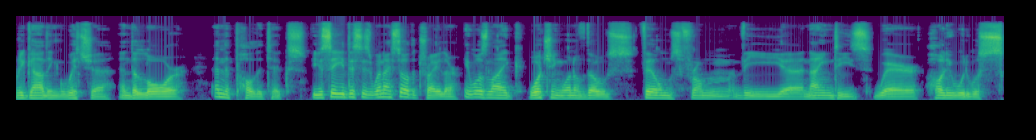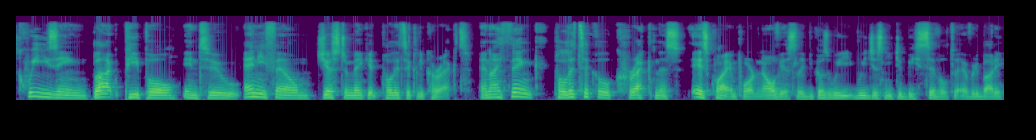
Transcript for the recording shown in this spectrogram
regarding Witcher and the lore and the politics. You see, this is when I saw the trailer, it was like watching one of those films from the uh, 90s where Hollywood was squeezing black people into any film just to make it politically correct. And I think political correctness is quite important, obviously, because we, we just need to be civil to everybody.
